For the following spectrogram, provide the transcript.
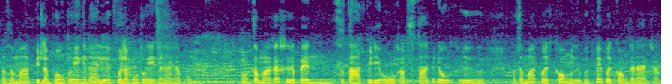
เราสามารถปิดลำโพงตัวเองก็ได้หรือเปิดลำโพงตัวเองก็ได้ครับผมต่อมาก็คือเป็น start video ครับ start video คือเราสามารถเปิดกล้องหรือไม่เปิดกล้องก็ได้ครับ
